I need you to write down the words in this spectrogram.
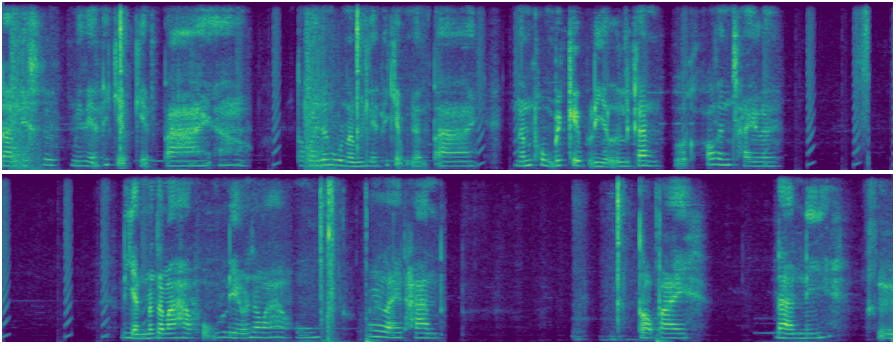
ดันนี้คือมีเหรียญที่เก็บเก็บตาย อ้าว ต่อไปด้านบนนะมีเหรียญที่เก็บเงินตาย งั้นผมไม่เก็บเหรียญเลยกัน แล้วก็เข้าเส้นชัยเลย เหรียญมันจะมาหาผม เหรียญมันจะมาหาผม ไม่เป็นไรทัน ต่อไปด่านนี้คือ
